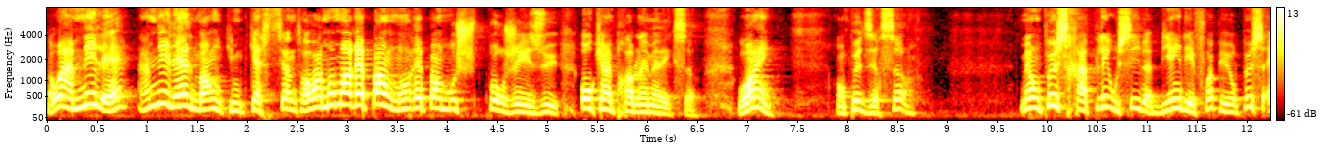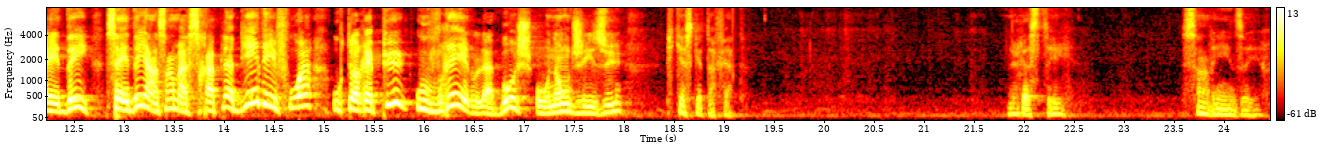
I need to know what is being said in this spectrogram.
Ah oui, amenez-les, amenez-les le monde qui me questionne. moi, m'en répondre, moi, répondre, moi, je suis pour Jésus. Aucun problème avec ça. Oui, on peut dire ça. Mais on peut se rappeler aussi bien des fois, puis on peut s'aider, s'aider ensemble à se rappeler à bien des fois où tu aurais pu ouvrir la bouche au nom de Jésus, puis qu'est-ce que tu as fait? De rester sans rien dire.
